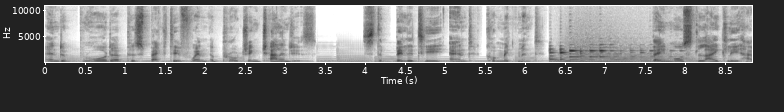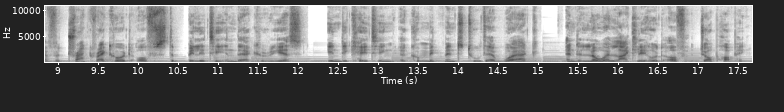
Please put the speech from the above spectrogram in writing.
and a broader perspective when approaching challenges. Stability and commitment. They most likely have a track record of stability in their careers, indicating a commitment to their work and a lower likelihood of job hopping.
